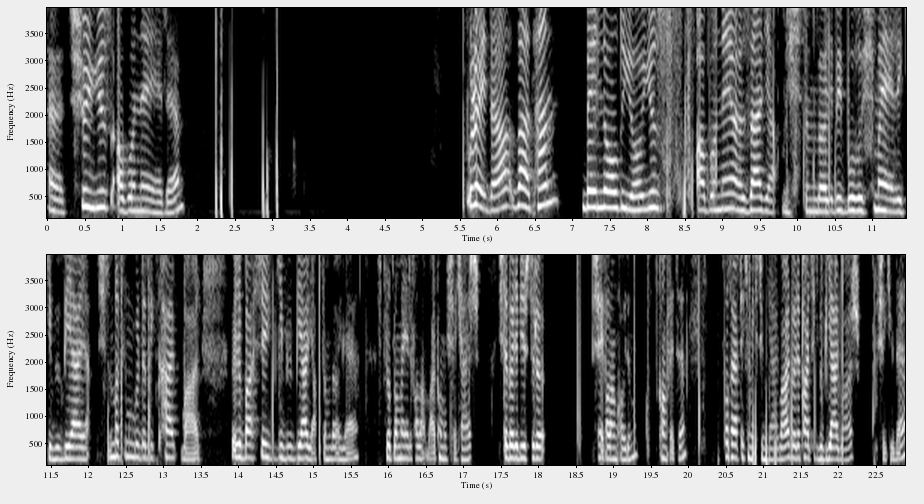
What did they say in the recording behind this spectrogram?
Evet, şu 100 abone yeri. Burayı da zaten belli oluyor. 100 aboneye özel yapmıştım. Böyle bir buluşma yeri gibi bir yer yapmıştım. Bakın burada bir kalp var. Böyle bahçe gibi bir yer yaptım böyle. Zıplama yeri falan var. Pamuk şeker. İşte böyle bir sürü şey falan koydum. Konfeti. Fotoğraf çekilmek için bir yer var. Böyle parti gibi bir yer var. Bu şekilde.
